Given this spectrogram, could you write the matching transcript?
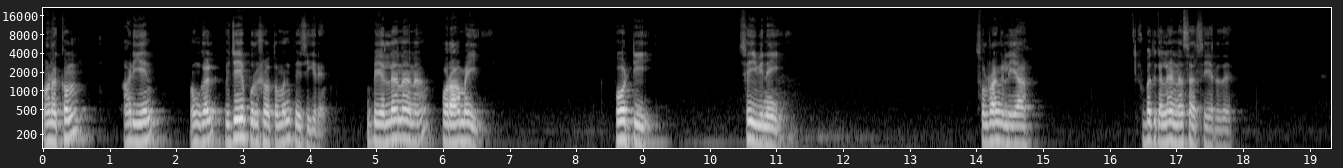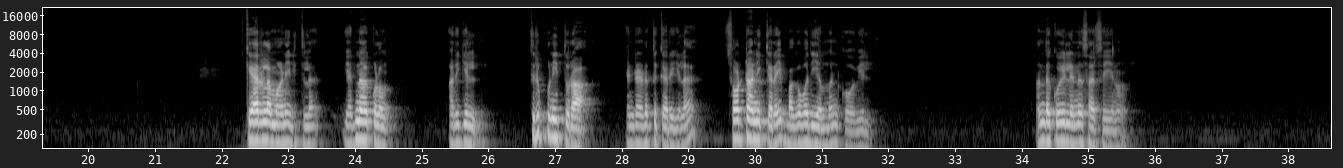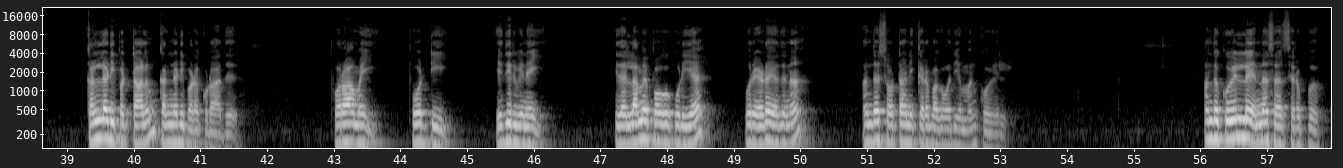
வணக்கம். அடியேன் உங்கள் விஜய புருஷோத்தமன் பேசுகிறேன். இப்போ என்னென்னா பொறாமை போட்டி செய்வினை சொல்கிறாங்க இல்லையா அப்பதுக்கெல்லாம் என்ன சார் செய்கிறது கேரள மாநிலத்தில் எர்ணாகுளம் அருகில் திருப்புனித்துரா என்ற இடத்துக்கு அருகில் சோட்டானிக்கரை பகவதி அம்மன் கோவில். அந்த கோயில் என்ன சார் செய்யணும்? கல்லடி பட்டாலும் கண்ணடி படக்கூடாது. பொறாமை போட்டி எதிர்வினை இதெல்லாமே போகக்கூடிய ஒரு இடம் எதுனா அந்த சோட்டானிக்கரை பகவதி அம்மன் கோவில். அந்த கோயிலில் என்ன சார் சிறப்பு?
